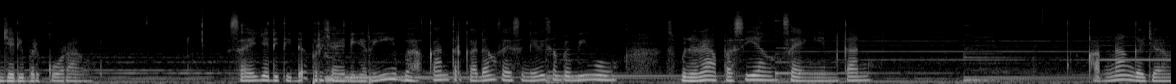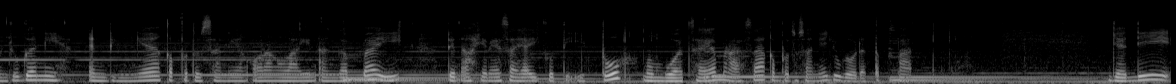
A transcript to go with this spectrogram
menjadi berkurang. Saya jadi tidak percaya diri, bahkan terkadang saya sendiri sampai bingung. Sebenarnya apa sih yang saya inginkan? Karena nggak jarang juga nih endingnya keputusan yang orang lain anggap baik dan akhirnya saya ikuti itu membuat saya merasa keputusannya juga udah tepat. Jadi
